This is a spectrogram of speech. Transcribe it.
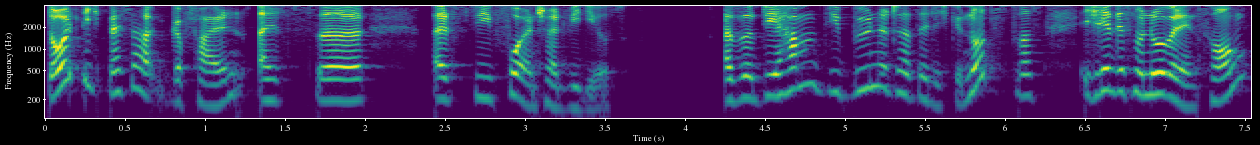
deutlich besser gefallen als, äh, als die Vorentscheid-Videos. Also die haben die Bühne tatsächlich genutzt, was ich rede jetzt mal nur über den Song.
